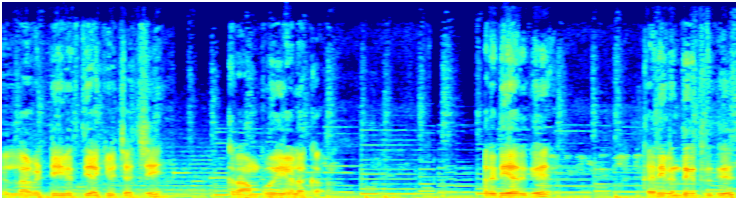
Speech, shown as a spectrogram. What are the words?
எல்லாம் வெட்டி வெத்தியாக்கி வச்சாச்சு. கிராம்பு ஏலக்காய். ரெடியாக இருக்கு. கறி வெந்துக்கிட்டு இருக்கு.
